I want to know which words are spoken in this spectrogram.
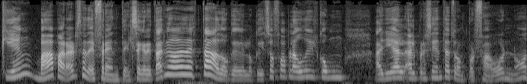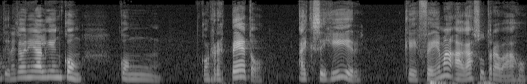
¿Quién va a pararse de frente? ¿El secretario de Estado, que lo que hizo fue aplaudir con, allí al, presidente Trump? Por favor, no, tiene que venir alguien con, con, con respeto a exigir que FEMA haga su trabajo.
